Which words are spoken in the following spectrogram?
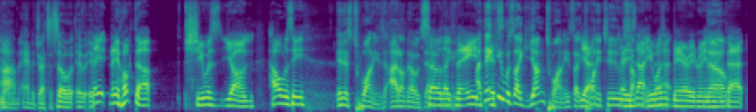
um and addressed it. So if, if- they they hooked up. She was young. How old was he? in his twenties, I don't know exactly. So like, the age- I think he was like young twenties, like Yeah, twenty two. And He's not. He wasn't married or anything No. like that.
